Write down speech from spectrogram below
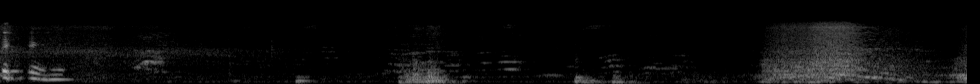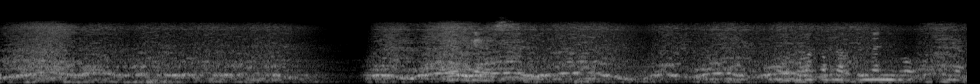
Eh, eh, Ayan guys. Oh, mga kablar, tingnan nyo. Ayan.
